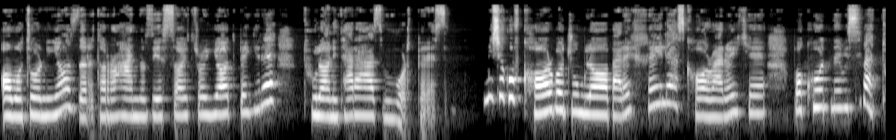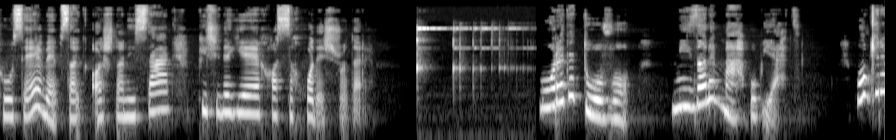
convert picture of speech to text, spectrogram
آماتور نیاز داره تا راه اندازی سایت رو یاد بگیره طولانی تر از وردپرسه. میشه گفت کار با جمله برای خیلی از کاربرایی که با کد نویسی و توسعه وبسایت آشنا نیستن پیچیدگی خاص خودش رو داره. مورد دوم میزان محبوبیت ممکنه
